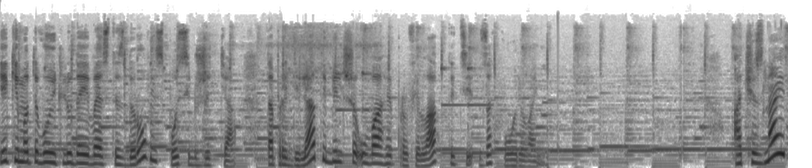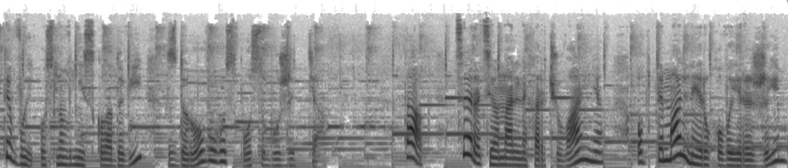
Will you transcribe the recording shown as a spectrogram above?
які мотивують людей вести здоровий спосіб життя та приділяти більше уваги профілактиці захворювань. А чи знаєте ви основні складові здорового способу життя? Так, це раціональне харчування, оптимальний руховий режим,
